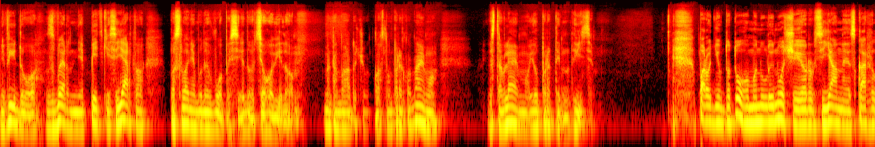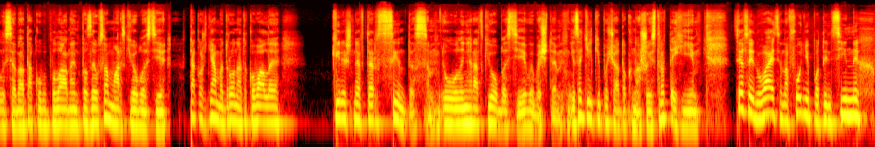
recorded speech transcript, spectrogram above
відео звернення Петьки Сіярто. Посилання буде в описі до цього відео. Ми там багато чого класно перекладаємо, виставляємо і оперативно. Дивіться. Пару днів до того минулої ночі росіяни скаржилися на атаку БПЛА на НПЗ в Самарській області. Також днями дрони атакували Киришнефтерсинтез у Ленінградській області. Вибачте, і це тільки початок нашої стратегії. Це все відбувається на фоні потенційних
